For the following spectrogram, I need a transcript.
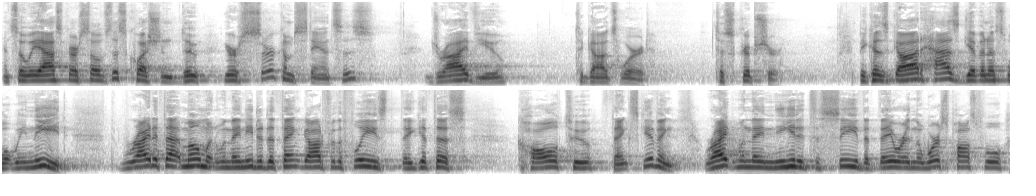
And so we ask ourselves this question Do your circumstances drive you to God's Word, to Scripture. Because God has given us what we need. Right at that moment when they needed to thank God for the fleas, they get this call to thanksgiving. Right when they needed to see that they were in the worst possible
